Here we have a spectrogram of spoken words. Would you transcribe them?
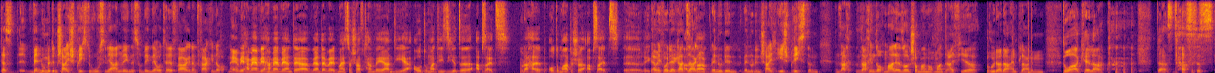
das, äh, wenn du mit dem Scheich sprichst, du rufst ihn ja an wegen, des, wegen der Hotelfrage, dann frag ihn doch. Naja, wir haben ja, wir haben ja während der, während der Weltmeisterschaft haben wir ja die automatisierte Abseits- oder halbautomatische Abseitsregel. Äh, ja, aber ich wollte ja gerade also sagen, wenn du den, wenn du den Scheich eh sprichst, dann, dann sag, sag ihm doch mal, er soll schon mal noch mal drei, vier Brüder da einplanen im Doha-Keller. das, das ist,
